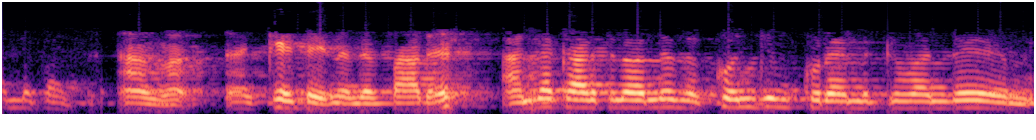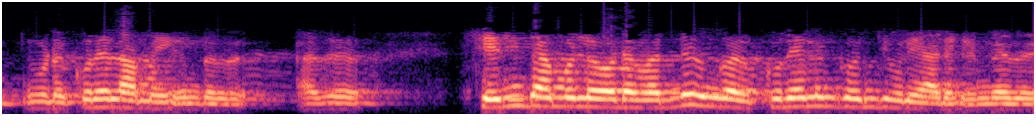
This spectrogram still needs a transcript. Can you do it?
அந்த பாட்டு. ஆமா கேட்டேன் அந்த பாடல். அந்த காலத்துல வந்து அந்த கொஞ்சம் குரலுக்கு வந்து உங்களோட குரல் அமைகின்றது. அது செந்தமிழோட வந்து உங்கள் குரலும் கொஞ்சம் விளையாடுகின்றது.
